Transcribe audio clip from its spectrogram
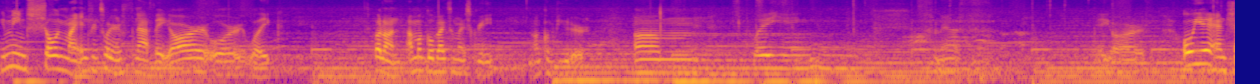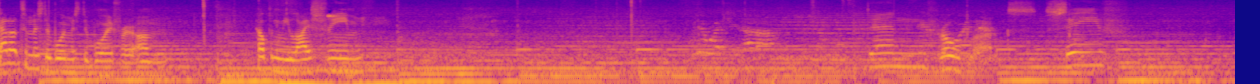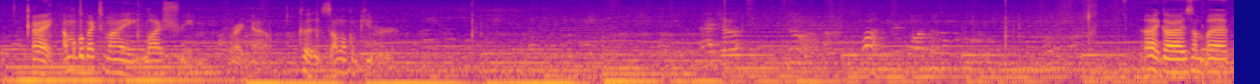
You mean showing my inventory in FNAF AR or like Hold on, I'm gonna go back to my screen on computer. Um playing FNAF AR. Oh yeah, and shout out to Mr. Boy Mr. Boy for um helping me live stream. Then Roblox. Save. Alright, I'm gonna go back to my live stream right now. Cause I'm on computer. Alright guys, I'm back.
